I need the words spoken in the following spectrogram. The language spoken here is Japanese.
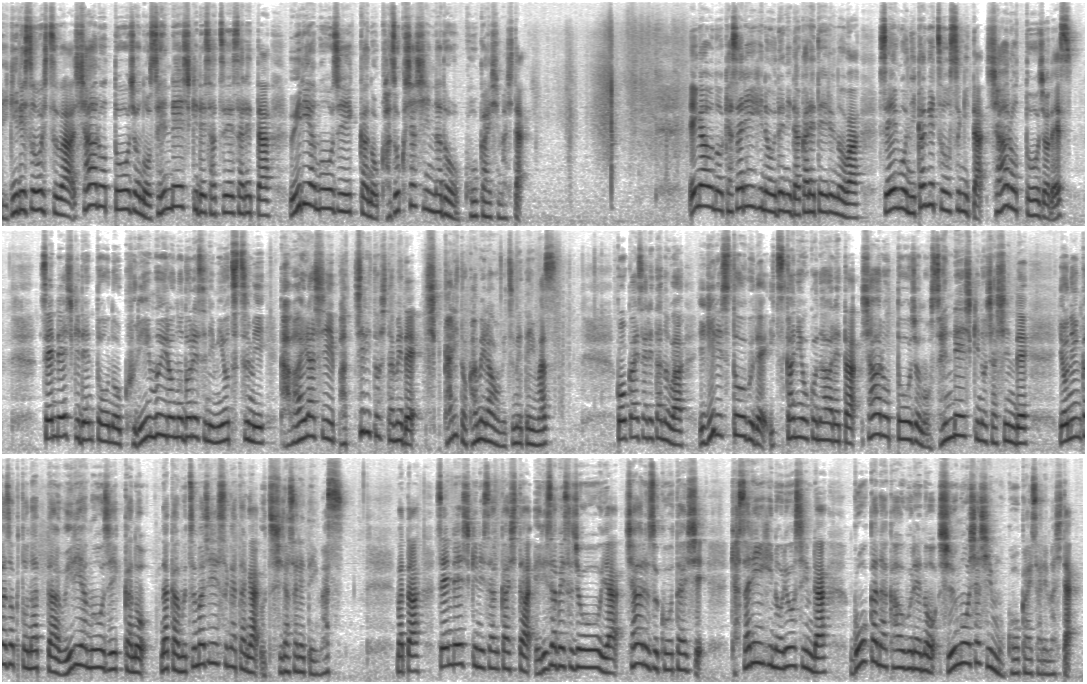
イギリス王室はシャーロット王女の洗礼式で撮影されたウィリアム王子一家の家族写真などを公開しました。笑顔のキャサリン妃の腕に抱かれているのは生後2ヶ月を過ぎたシャーロット王女です。洗礼式伝統のクリーム色のドレスに身を包み、可愛らしいパッチリとした目でしっかりとカメラを見つめています。公開されたのはイギリス東部で5日に行われたシャーロット王女の洗礼式の写真で4人家族となったウィリアム王子一家の仲睦まじい姿が映し出されています。また洗礼式に参加したエリザベス女王やチャールズ皇太子キャサリン妃の両親ら豪華な顔ぶれの集合写真も公開されました。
